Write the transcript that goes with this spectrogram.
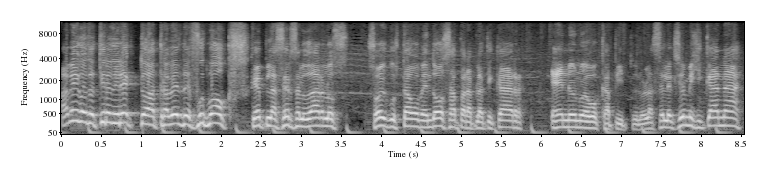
Amigos de Tiro Directo a través de Footbox, qué placer saludarlos. Soy Gustavo Mendoza para platicar en un nuevo capítulo. La selección mexicana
